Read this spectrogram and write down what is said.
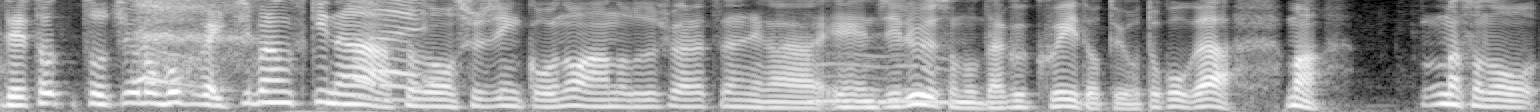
でと途中の僕が一番好きな、はいその主人公のアーノルド・シュワルツェネが演じるそのダグ・クエイドという男がまあまあその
